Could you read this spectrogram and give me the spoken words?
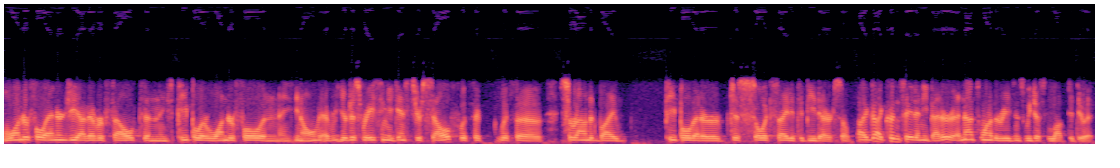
wonderful energy I've ever felt, and these people are wonderful, and you know every, you're just racing against yourself with the with the surrounded by people that are just so excited to be there. So I, I couldn't say it any better, and that's one of the reasons we just love to do it.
